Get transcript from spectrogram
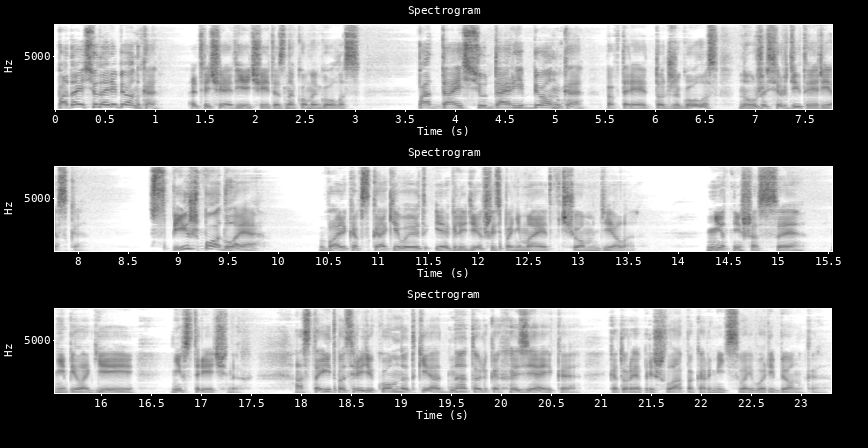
«Подай сюда ребенка!» — отвечает ей чей-то знакомый голос. «Подай сюда ребенка!» — повторяет тот же голос, но уже сердито и резко. «Спишь, подлая?» Варька вскакивает и, оглядевшись, понимает, в чем дело. Нет ни шоссе, ни Пелагеи, ни встречных а стоит посреди комнатки одна только хозяйка, которая пришла покормить своего ребенка.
